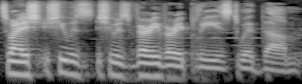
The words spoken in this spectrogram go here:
so when I, she was she was very very pleased with um,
